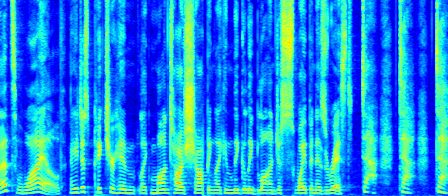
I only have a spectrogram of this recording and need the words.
That's wild. I could just picture him like montage shopping, like in Legally Blonde, just swiping his wrist. Da, da, da,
